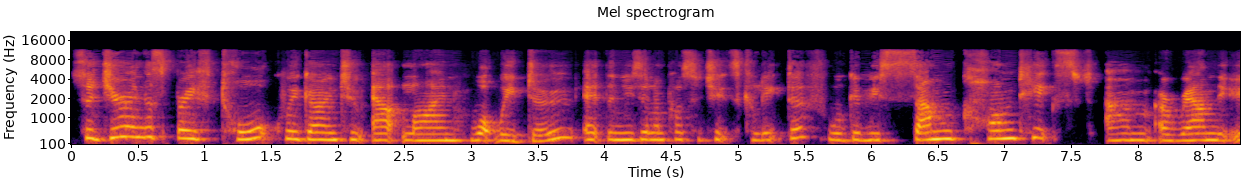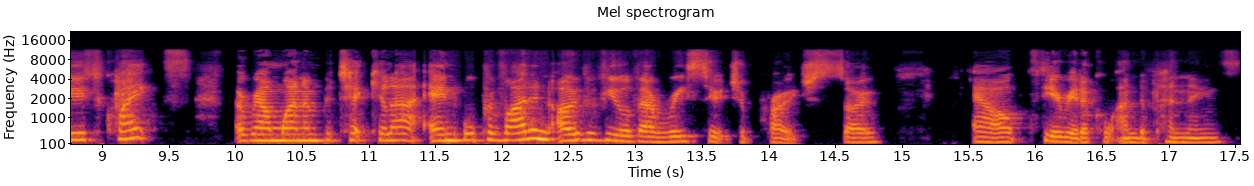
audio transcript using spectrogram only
So during this brief talk, we're going to outline what we do at the New Zealand Prostitutes Collective. We'll give you some context um, around the earthquakes around one in particular, and we'll provide an overview of our research approach, so our theoretical underpinnings.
